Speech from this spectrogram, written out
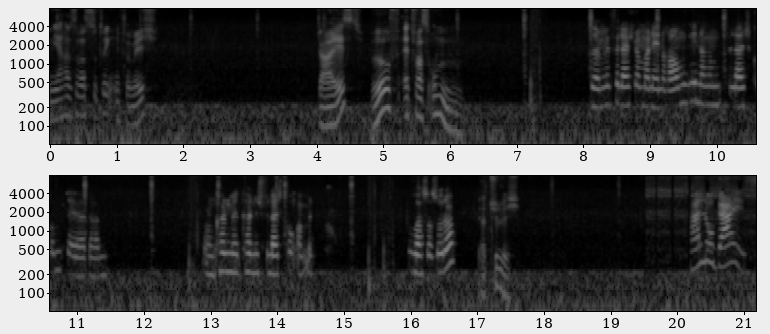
Anja, hast du was zu trinken für mich? Geist, wirf etwas um. Sollen wir vielleicht nochmal in den Raum gehen? Dann vielleicht kommt der ja dann. Dann können wir, kann ich vielleicht gucken, ob mit. Du warst das, oder? Ja, natürlich. Hallo Geist.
